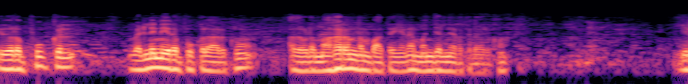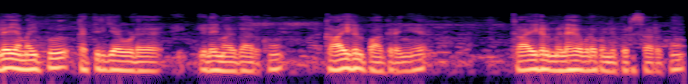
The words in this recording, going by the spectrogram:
இதோட பூக்கள் வெள்ளை நிற பூக்களாக இருக்கும். அதோட மகரந்தம் பார்த்தீங்கன்னா மஞ்சள் நிறத்தில் இருக்கும். இலை அமைப்பு கத்திரிக்காயோட இலை மாதிரி தான் இருக்கும். காய்கள் பார்க்குறீங்க. காய்கள் மிளகை விட கொஞ்சம் பெருசாக இருக்கும்.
